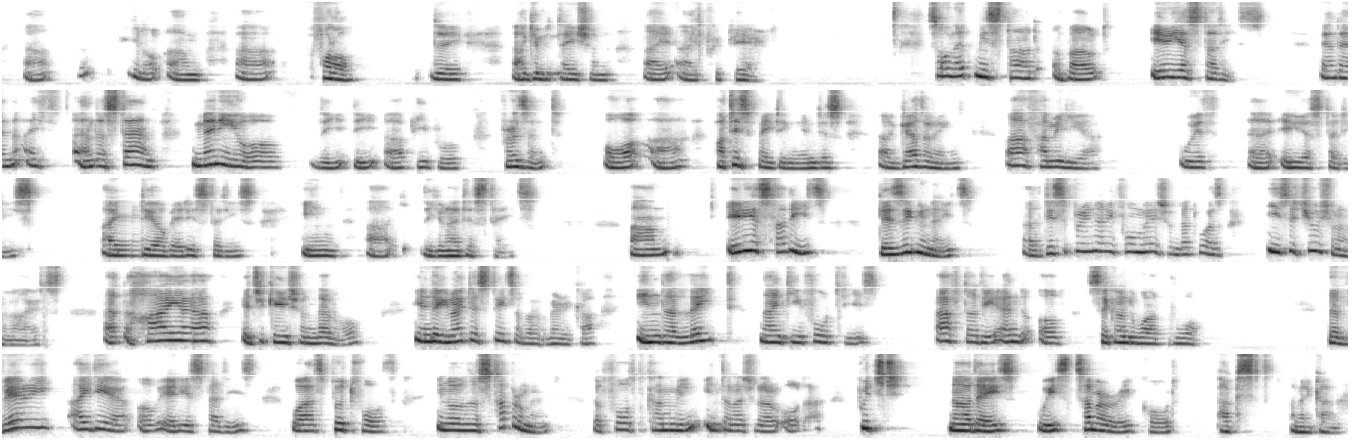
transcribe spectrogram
you know, um, uh, follow the argumentation I, I prepared. So let me start about area studies. And then I understand many of the, the uh, people present or uh, participating in this uh, gathering are familiar with uh, area studies, idea of area studies in uh, the United States. Um, area studies designates a disciplinary formation that was institutionalized at a higher education level in the United States of America in the late 1940s after the end of Second World War. The very idea of area studies was put forth in order to supplement the forthcoming international order, which nowadays we summarily called Pax Americana.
